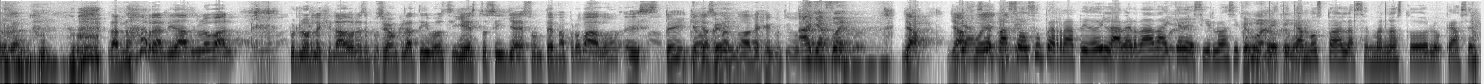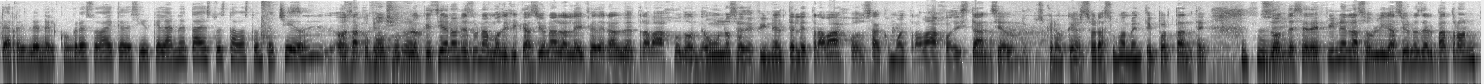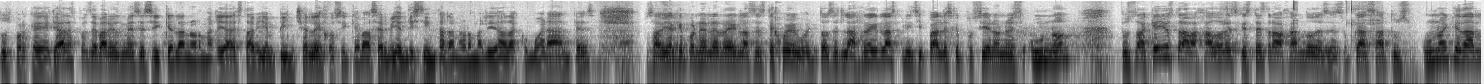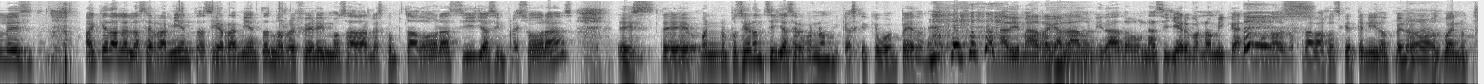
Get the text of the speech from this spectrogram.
la nueva realidad global, pues los legisladores se pusieron creativos y esto sí ya es un tema aprobado, este, y que ya se mandó al Ejecutivo. Ah, ya fue. Ya, ya, fue. Se pasó súper rápido y la verdad hay que decirlo así como criticamos todas las semanas todo lo que hacen terrible en el Congreso, hay que decir que la neta esto está bastante chido. o sea, como lo que hicieron es una modificación a la Ley Federal del Trabajo, donde uno se define el teletrabajo, o sea, como el trabajo a distancia, donde pues creo que eso era sumamente importante, donde se definen las obligaciones del patrón, pues porque ya después de varios meses y que la normalidad está bien pinche lejos y que va a ser bien distinta a la normalidad a como era antes, pues había que ponerle reglas a este juego. Entonces las reglas principales que pusieron es uno, pues aquellos trabajadores que estén trabajando desde su casa, pues uno hay que darles, hay que darles las herramientas y herramientas nos referimos a darles computadoras, sillas, impresoras, este, bueno, pusieron sillas ergonómicas, que qué buen pedo, ¿no? Nadie me ha regalado ni dado una silla ergonómica en ninguno de los trabajos que he tenido, pero pues bueno,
